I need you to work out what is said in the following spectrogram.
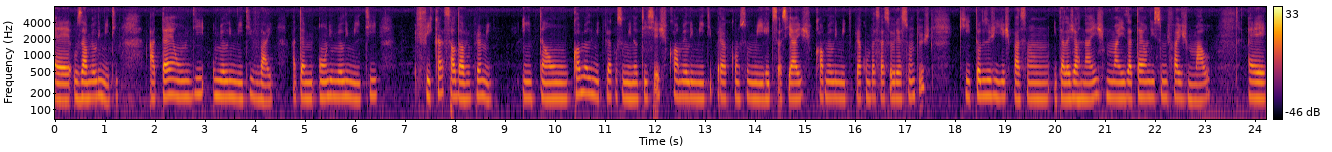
é usar o meu limite. Até onde o meu limite vai, até onde o meu limite fica saudável para mim. Então, qual é o meu limite para consumir notícias? Qual é o meu limite para consumir redes sociais? Qual é o meu limite para conversar sobre assuntos que todos os dias passam em telejornais, mas até onde isso me faz mal? É,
